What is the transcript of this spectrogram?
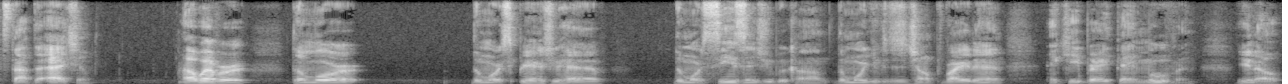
Stop the action. However, the more the more experience you have, the more seasons you become, the more you can just jump right in and keep everything moving. You know,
